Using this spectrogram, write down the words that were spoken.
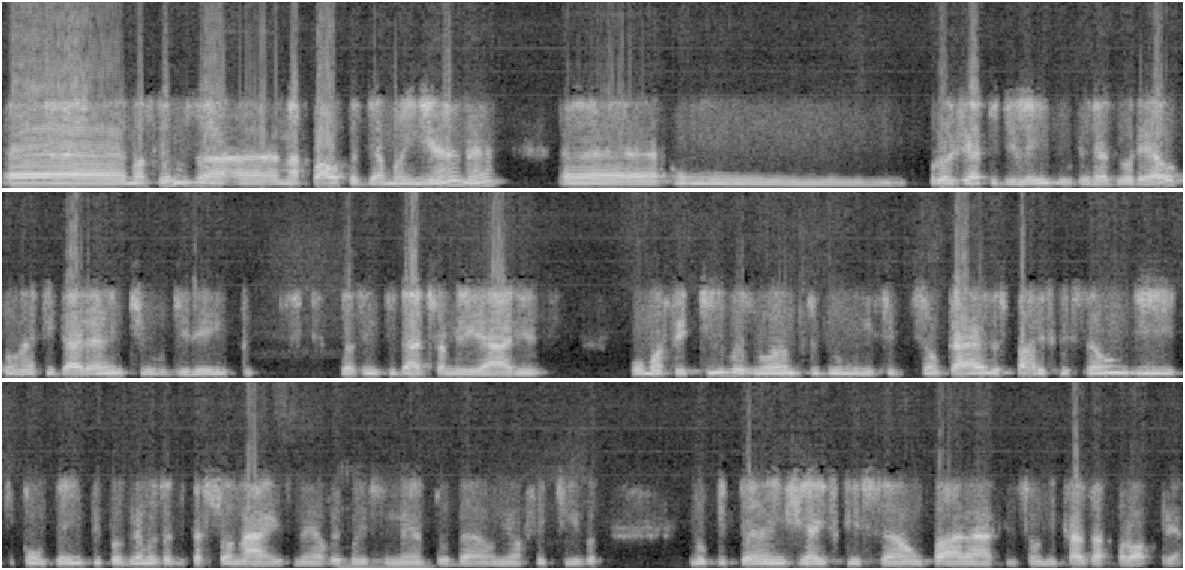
Uh, nós temos a, a, na pauta de amanhã, né, uh, um projeto de lei do vereador Elton, né, que garante o direito das entidades familiares homoafetivas no âmbito do município de São Carlos para inscrição de que contemple programas habitacionais, né, o reconhecimento da união afetiva no que tange a inscrição para a aquisição de casa própria.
